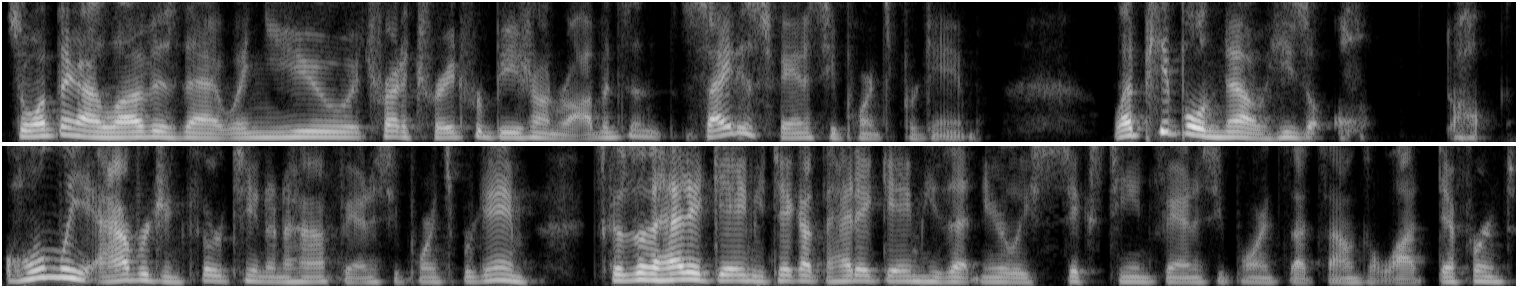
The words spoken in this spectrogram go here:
So one thing I love is that when you try to trade for Bijan Robinson, cite his fantasy points per game. Let people know he's only averaging 13 and a half fantasy points per game. It's because of the headache game. You take out the headache game, he's at nearly 16 fantasy points. That sounds a lot different.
